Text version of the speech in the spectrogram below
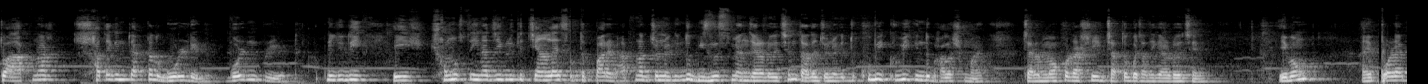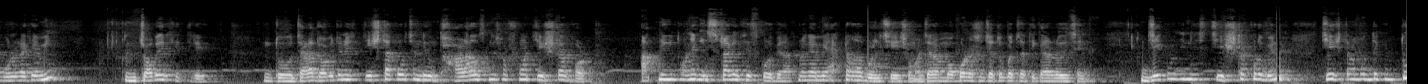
তো আপনার সাথে কিন্তু একটা গোল্ডেন গোল্ডেন পিরিয়ড আপনি যদি এই সমস্ত এনার্জিগুলিকে চ্যানেলাইজ করতে পারেন, আপনার জন্য কিন্তু বিজনেসম্যান যারা রয়েছেন, তাদের জন্য কিন্তু খুবই খুবই কিন্তু ভালো সময়, যারা মকর রাশির জাতক বা জাতিকারা রয়েছেন। এবং আমি পরে বলে রাখি আমি, জবের ক্ষেত্রে, তো যারা জবের জন্য চেষ্টা করছেন, দেখুন থার্ড হাউস কিন্তু সবসময় চেষ্টা ঘর আপনি কিন্তু অনেক স্ট্রাগল ফেস করবেন। আপনাকে আমি একটা কথা বলছি এই সময়, যারা মকর রাশি জাতক বা জাতিকারা রয়েছেন, যে কোনো জিনিস চেষ্টা করবেন, চেষ্টার মধ্যে কিন্তু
